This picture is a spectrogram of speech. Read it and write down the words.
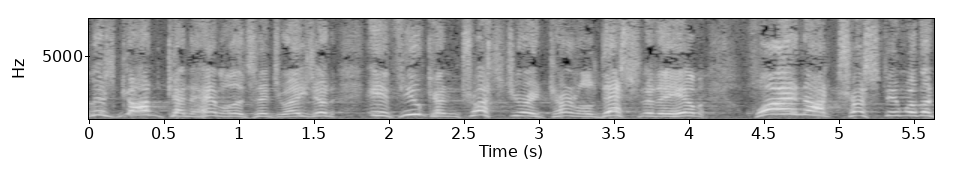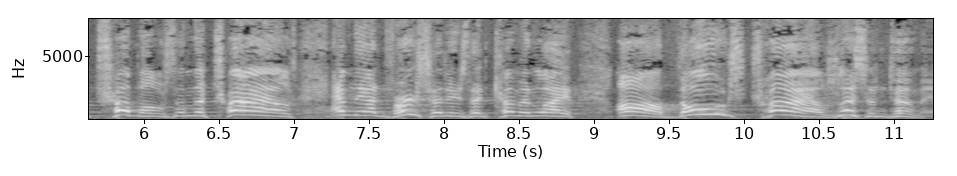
Listen, God can handle the situation. If you can trust your eternal destiny to Him, why not trust Him with the troubles and the trials and the adversities that come in life? Ah, those trials, listen to me,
